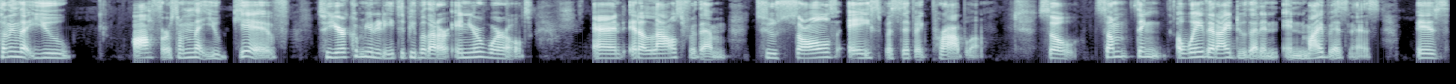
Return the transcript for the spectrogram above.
something that you offer, something that you give to your community, to people that are in your world, and it allows for them to solve a specific problem. So, something, a way that I do that in, in my business is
